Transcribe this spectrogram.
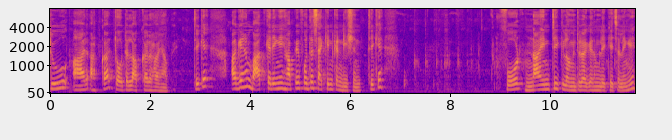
टू आर आपका टोटल आपका रहा यहाँ पे। ठीक है। अगर हम बात करेंगे यहाँ पे फॉर द सेकेंड कंडीशन ठीक है? 490 किलोमीटर अगर हम लेके चलेंगे।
